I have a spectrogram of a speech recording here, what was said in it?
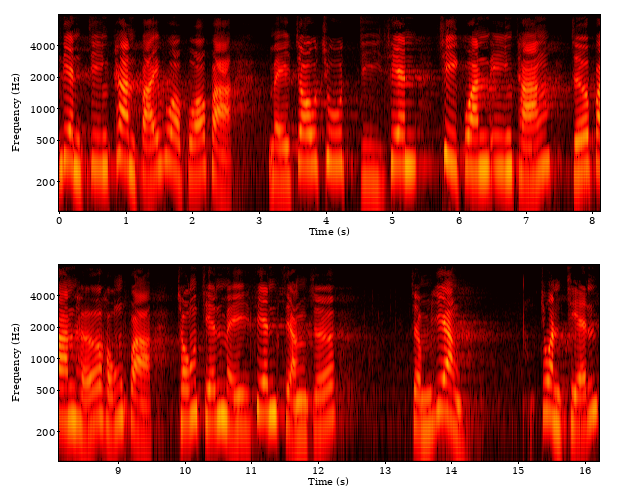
念经、看白话佛法，每周出几天去观音堂值班和弘法。从前每天想着怎么样赚钱，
